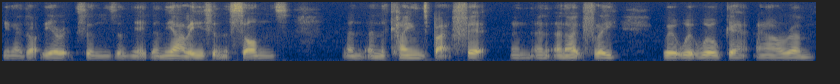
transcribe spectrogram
you know like the Eriksens and the and the Allis and the Sons and, and the Kanes back fit and, and, and hopefully we'll, we'll we'll get our um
